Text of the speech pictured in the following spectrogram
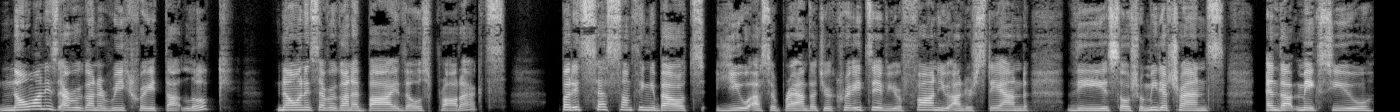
no one is ever going to recreate that look. No one is ever going to buy those products. But it says something about you as a brand that you're creative, you're fun, you understand the social media trends, and that makes you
